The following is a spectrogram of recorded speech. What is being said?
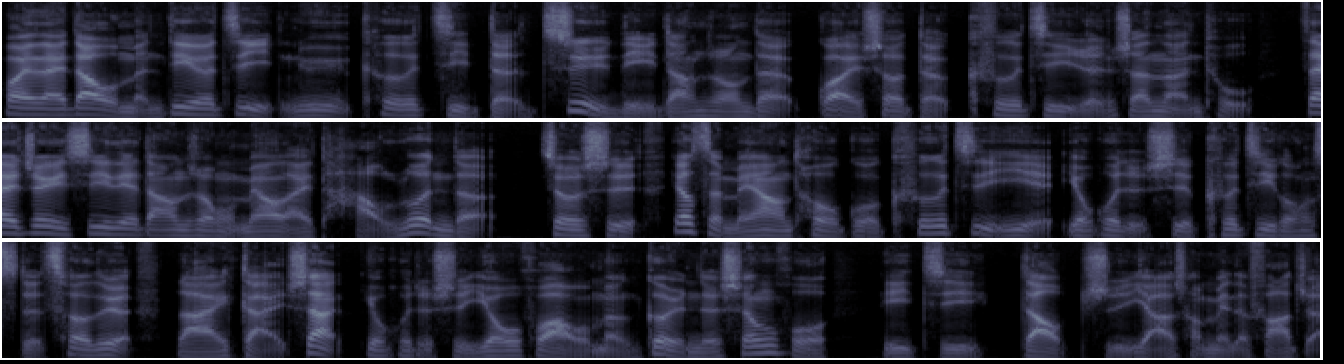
欢迎来到我们第二季《女与科技的距离》当中的怪兽的科技人生蓝图。在这一系列当中，我们要来讨论的就是要怎么样透过科技业，又或者是科技公司的策略来改善，又或者是优化我们个人的生活。以及到职涯上面的发展。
